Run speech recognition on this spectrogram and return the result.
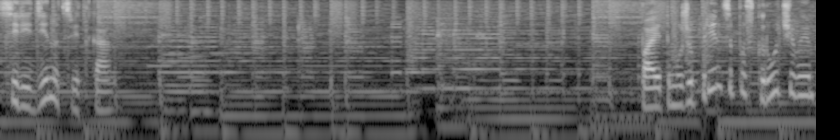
середину цветка. По этому же принципу скручиваем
